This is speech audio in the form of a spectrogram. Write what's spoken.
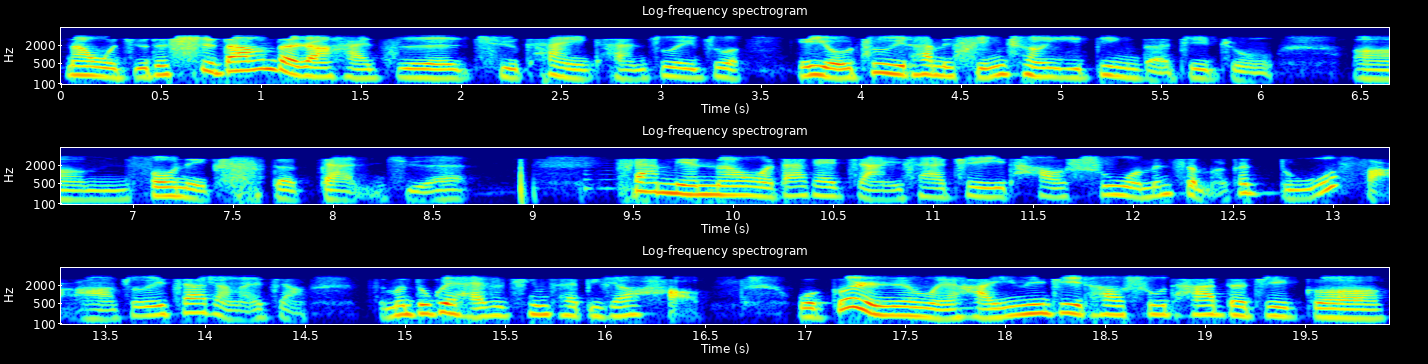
那我觉得适当的让孩子去看一看、做一做，也有助于他们形成一定的这种嗯 phonics 的感觉。下面呢，我大概讲一下这一套书我们怎么个读法啊？作为家长来讲，怎么读给孩子听才比较好？我个人认为哈，因为这套书它的这个。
